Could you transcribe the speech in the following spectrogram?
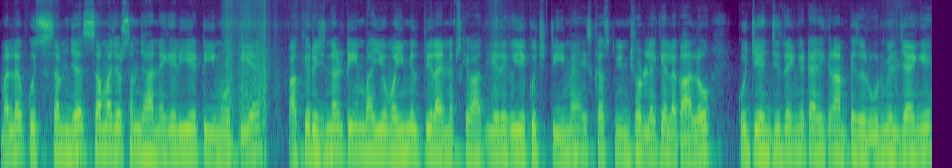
मतलब कुछ समझ समझ और समझाने के लिए टीम होती है। बाकी ओरिजिनल टीम भाइयों, वही मिलती है लाइनअप्स के बाद। ये देखो, ये कुछ टीम है, इसका स्क्रीनशॉट लेके लगा लो। कुछ चेंजेस देंगे टेलीग्राम पे ज़रूर मिल जाएँगे।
